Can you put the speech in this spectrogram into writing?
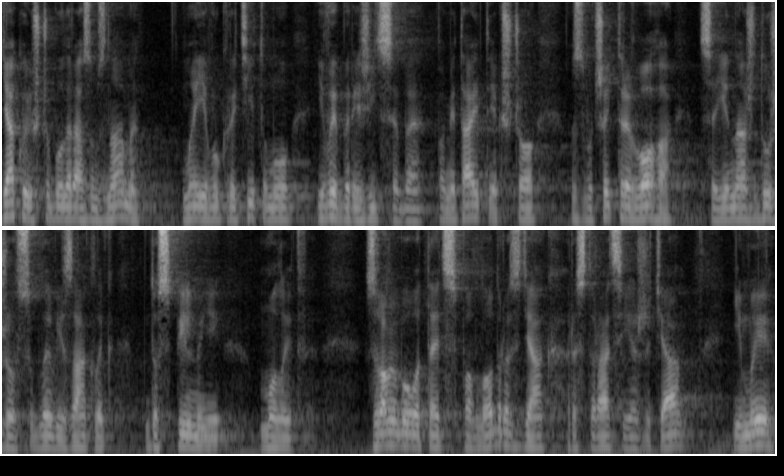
Дякую, що були разом з нами. Ми є в укритті, тому і ви бережіть себе. Пам'ятайте, якщо звучить тривога, це є наш дуже особливий заклик до спільної молитви. З вами був отець Павло Дроздяк, Ресторація життя, і ми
